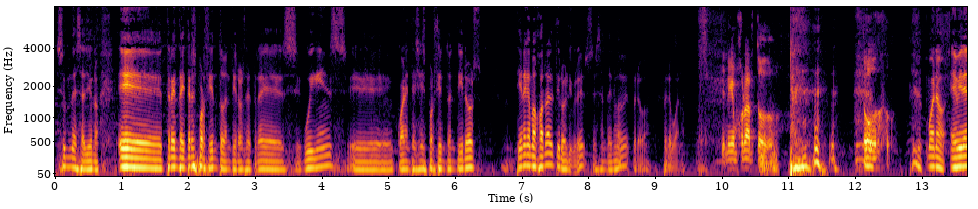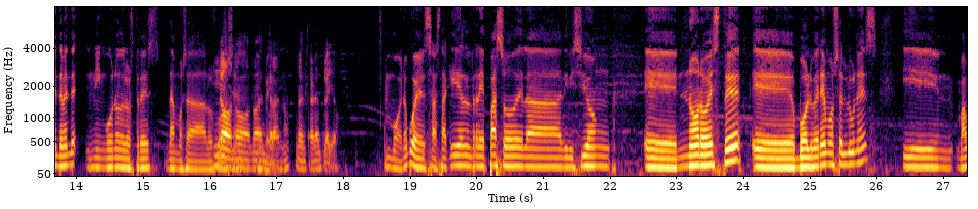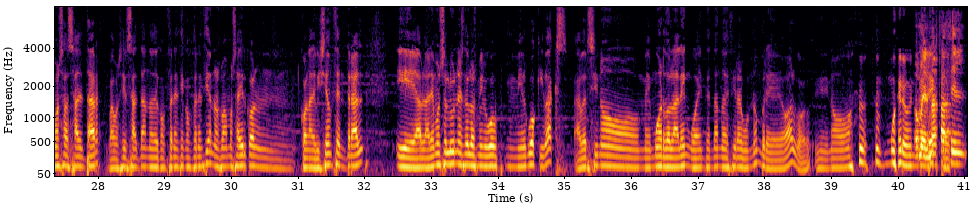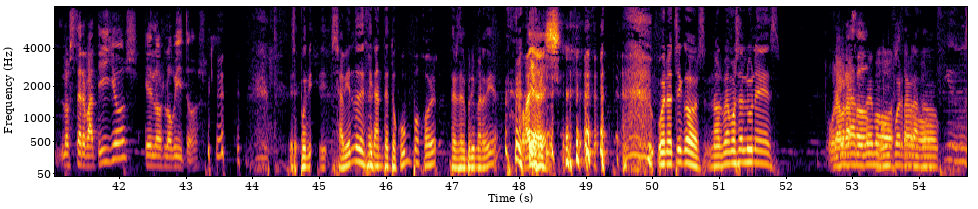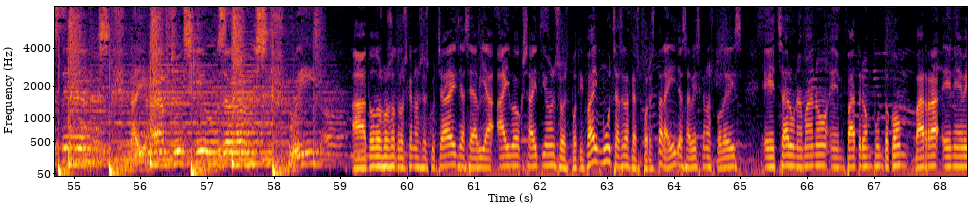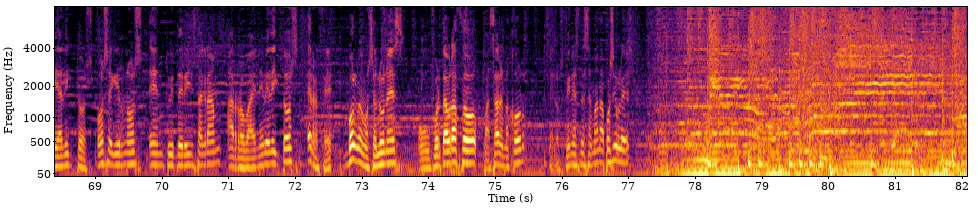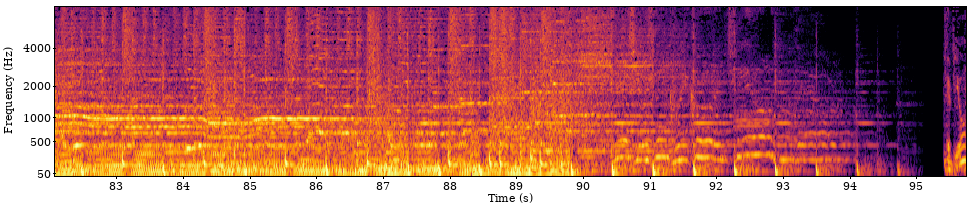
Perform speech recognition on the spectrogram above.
Es un desayuno. Eh, 33% en tiros de 3 Wiggins, eh, 46% en tiros. Tiene que mejorar el tiro libre, 69, pero, pero bueno. Tiene que mejorar todo. todo. Bueno, evidentemente ninguno de los tres damos a los No, no, en- no en entran, playoff, ¿no? entran en playoff. Bueno, pues hasta aquí el repaso de la división eh, noroeste. Eh, volveremos el lunes y vamos a saltar, vamos a ir saltando de conferencia en conferencia. Nos vamos a ir con, con la división central y hablaremos el lunes de los Milwaukee, Bucks. A ver si no me muerdo la lengua intentando decir algún nombre o algo. Y no muero en Hombre, es más fácil los cervatillos que los lobitos. Es Sabiendo decir ante tu cumpo, joder, desde el primer día. Vaya, ¿eh? bueno, chicos, nos vemos el lunes. Un Venga, abrazo. nos vemos. Un fuerte Hasta luego. abrazo. A todos vosotros que nos escucháis, ya sea vía iBox, iTunes o Spotify, muchas gracias por estar ahí. Ya sabéis que nos podéis echar una mano en patreon.com barra nbadictos o seguirnos en Twitter e Instagram arroba. Volvemos el lunes. Un fuerte abrazo, pasar el mejor de los fines de semana posibles.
